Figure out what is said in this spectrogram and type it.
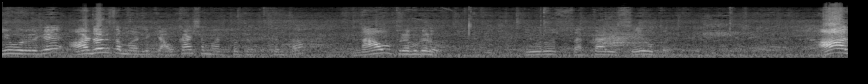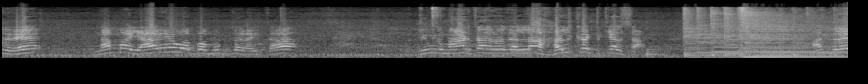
ಇವರಿಗೆ ಆಡಳಿತ ಮಾಡಲಿಕ್ಕೆ ಅವಕಾಶ ಮಾಡಿಕೊಟ್ಟಿರ್ತಕ್ಕಂಥ ನಾವು ಪ್ರಭುಗಳು. ಇವರು ಸರ್ಕಾರಿ ಸೇವಕರು. ಆದರೆ ನಮ್ಮ ಯಾರೇ ಒಬ್ಬ ಮುಗ್ಧ ರೈತ ಇವರು ಮಾಡ್ತಾ ಇರೋದೆಲ್ಲ ಹಲ್ಕಟ್ ಕೆಲಸ. ಅಂದ್ರೆ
